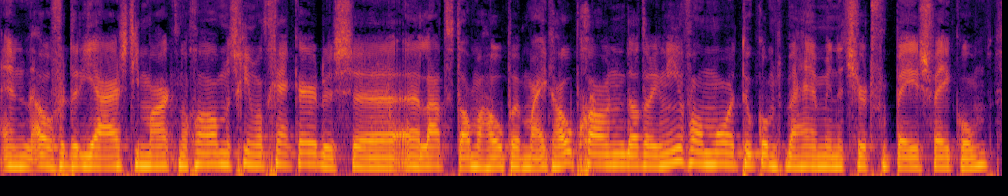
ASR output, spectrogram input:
en over drie jaar is die markt nog wel misschien wat gekker. Dus uh, laten we het allemaal hopen. Maar ik hoop gewoon dat er in ieder geval een mooie toekomst bij hem in het shirt van PSV komt.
